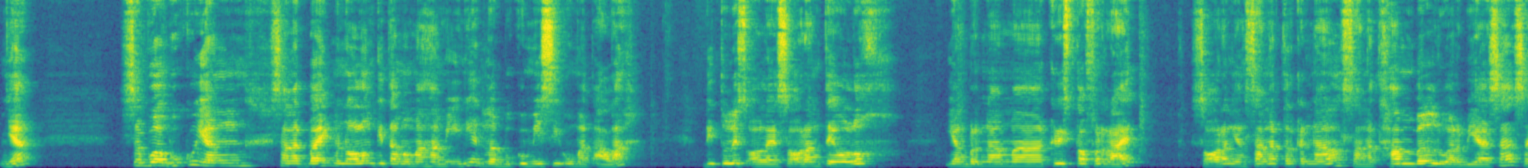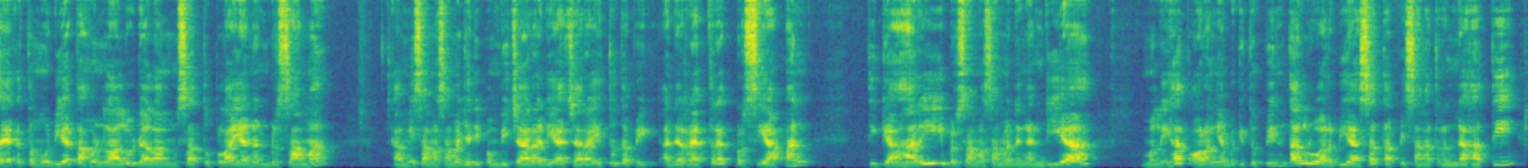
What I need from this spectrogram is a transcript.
Ya. Sebuah buku yang sangat baik menolong kita memahami ini adalah buku Misi Umat Allah ditulis oleh seorang teolog yang bernama Christopher Wright, seorang yang sangat terkenal, sangat humble, luar biasa. Saya ketemu dia tahun lalu dalam satu pelayanan bersama kami sama-sama jadi pembicara di acara itu, tapi ada retret persiapan tiga hari bersama-sama dengan dia melihat orang yang begitu pintar, luar biasa, tapi sangat rendah hati.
